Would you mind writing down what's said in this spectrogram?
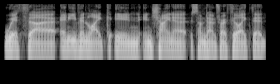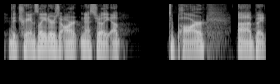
with uh, and even like in in China sometimes where I feel like the the translators aren't necessarily up to par. Uh, but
